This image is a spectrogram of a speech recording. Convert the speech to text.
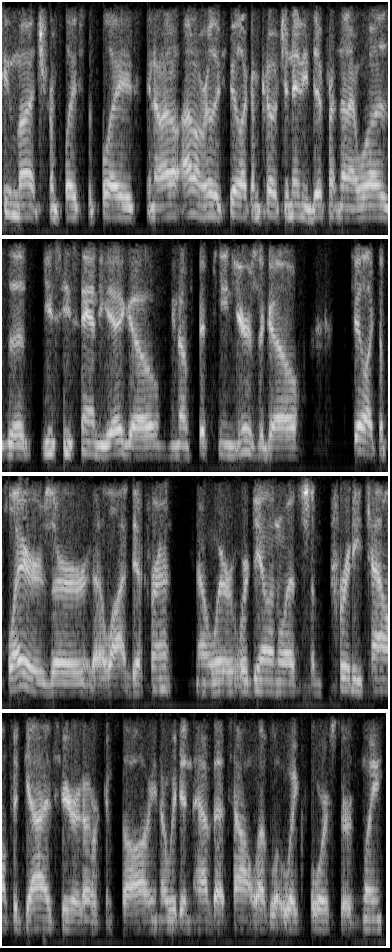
too much from place to place. You know, I don't, I don't really feel like I'm coaching any different than I was at UC San Diego. You know, 15 years ago. I feel like the players are a lot different. You know, we're we're dealing with some pretty talented guys here at Arkansas. You know, we didn't have that talent level at Wake Forest. Certainly,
